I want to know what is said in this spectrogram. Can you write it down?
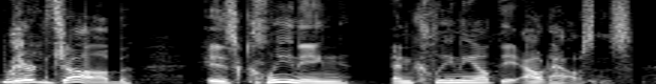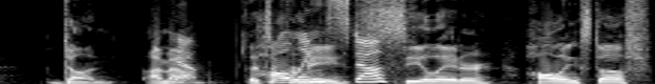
Their job is cleaning and cleaning out the outhouses. Done. I'm Yeah. out. That's Hauling it for me. stuff. See you later. Hauling stuff.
